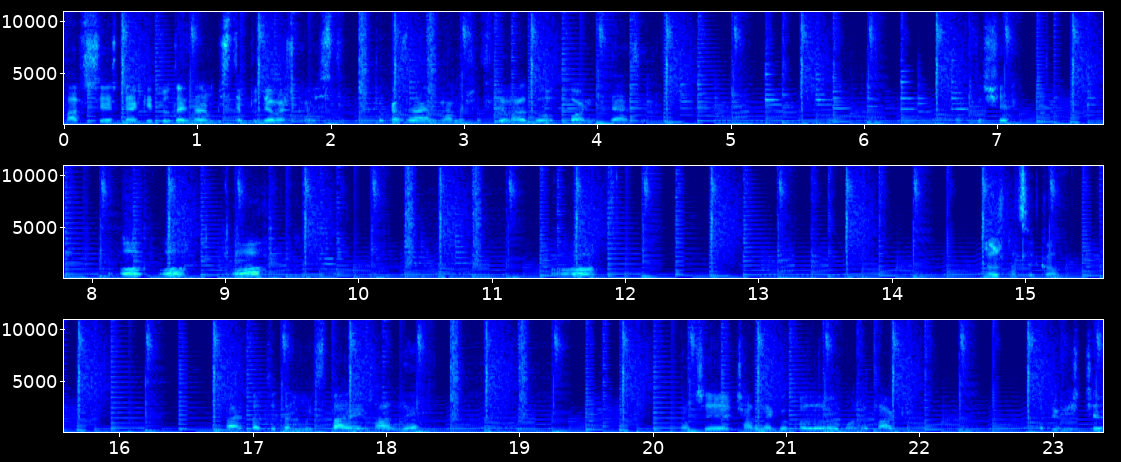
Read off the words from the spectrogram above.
Patrzcie jeszcze jakie tutaj zarąbiste pudełeczko jest. Pokazałem wam przed chwilą, ale było w folii, teraz. To się... O, o, o! O! Nóż macylkowy. Pamiętacie ten mój stary czarny? Znaczy czarnego koloru, może tak? Oczywiście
